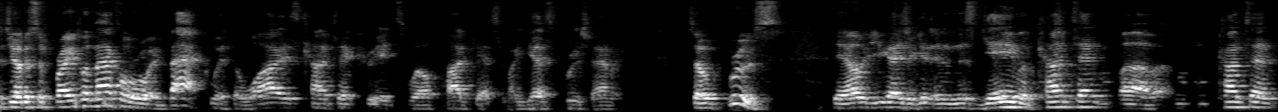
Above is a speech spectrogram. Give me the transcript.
Joseph Franklin McElroy back with the Wise Content Creates Wealth podcast. My guest, Bruce Amick. So, Bruce, you know, you guys are getting in this game of content, uh, content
